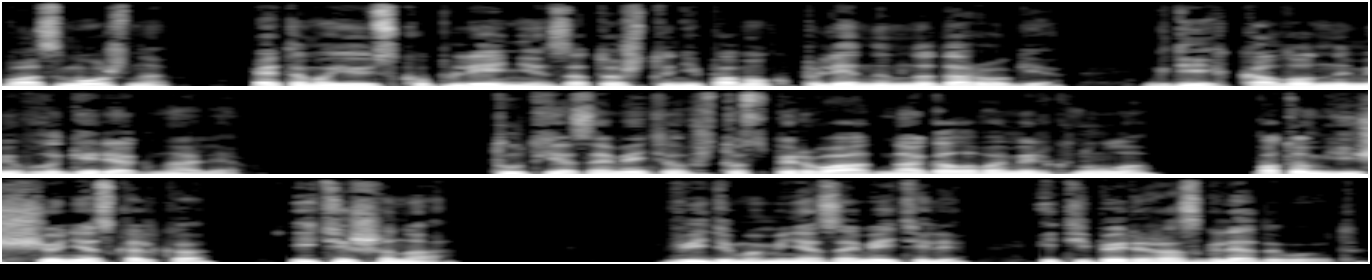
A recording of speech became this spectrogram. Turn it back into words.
Возможно, это мое искупление за то, что не помог пленным на дороге, где их колоннами в лагеря гнали. Тут я заметил, что сперва одна голова мелькнула, потом еще несколько, и тишина. Видимо, меня заметили и теперь разглядывают.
